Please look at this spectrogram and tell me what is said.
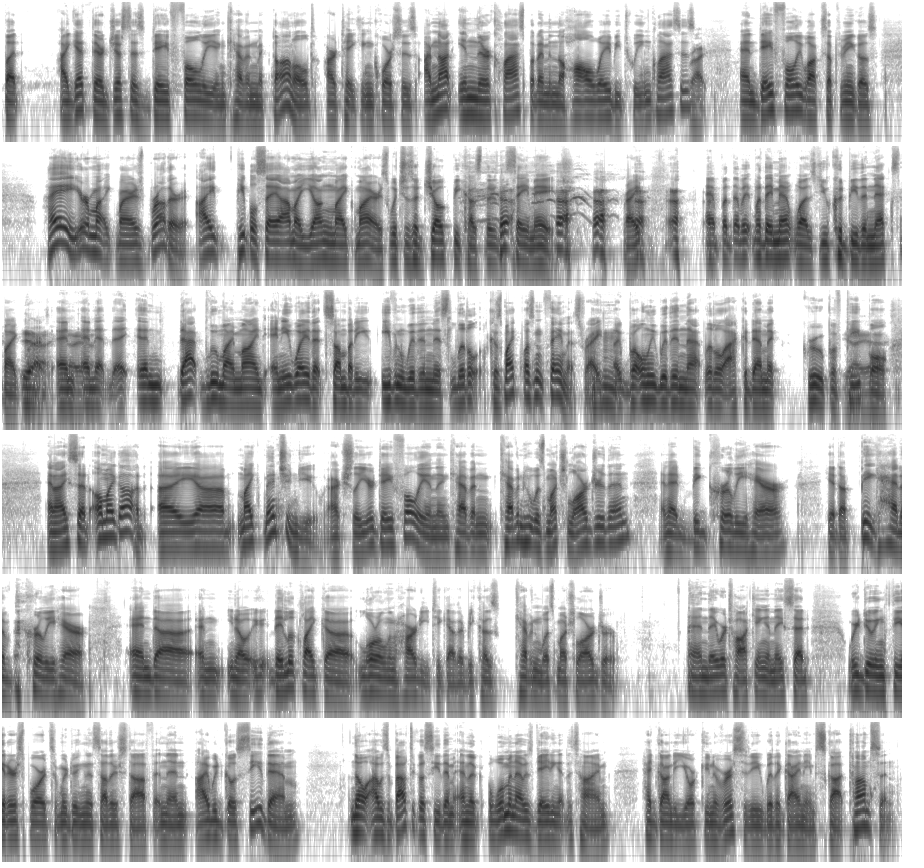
but I get there just as Dave Foley and Kevin McDonald are taking courses. I'm not in their class, but I'm in the hallway between classes. Right. And Dave Foley walks up to me and goes, Hey, you're Mike Myers' brother. I people say I'm a young Mike Myers, which is a joke because they're the same age, right? And, but the, what they meant was you could be the next Mike Yeah, Myers, and yeah, and that- and that blew my mind anyway. That somebody even within this little because Mike wasn't famous, right? Like, but only within that little academic group of Mm-hmm. yeah. people. And I said, "Oh my God, I uh, Mike mentioned you. Actually, you're Dave Foley." And then Kevin, Kevin, who was much larger then and had big curly hair. He had a big head of curly hair, and uh, and you know they looked like uh, Laurel and Hardy together because Kevin was much larger. And they were talking, and they said, "We're doing theater sports, and we're doing this other stuff." And then I would go see them. No, I was about to go see them, and a, a woman I was dating at the time had gone to York University with a guy named Scott Thompson.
